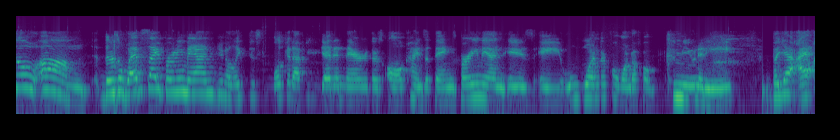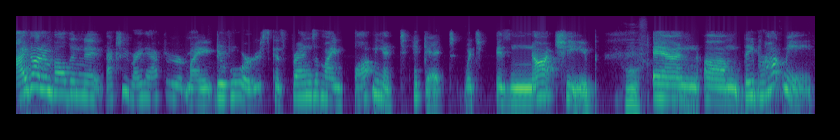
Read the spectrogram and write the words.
So um there's a website, Burning Man, you know, like just look it up, you can get in there. There's all kinds of things. Burning Man is a wonderful, wonderful community. But yeah, I, I got involved in it actually right after my divorce because friends of mine bought me a ticket, which is not cheap. Oof. and um, they brought me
